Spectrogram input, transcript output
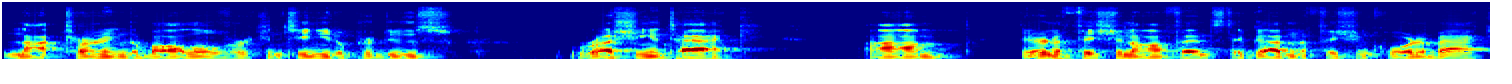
not turning the ball over, continue to produce rushing attack. Um, they're an efficient offense. They've got an efficient quarterback.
